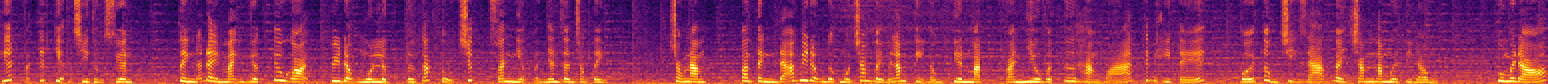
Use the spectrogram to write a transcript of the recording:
thiết và tiết kiệm chi thường xuyên, tỉnh đã đẩy mạnh việc kêu gọi huy động nguồn lực từ các tổ chức, doanh nghiệp và nhân dân trong tỉnh. Trong năm, toàn tỉnh đã huy động được 175 tỷ đồng tiền mặt và nhiều vật tư hàng hóa, thiết bị y tế với tổng trị giá 750 tỷ đồng. Cùng với đó,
